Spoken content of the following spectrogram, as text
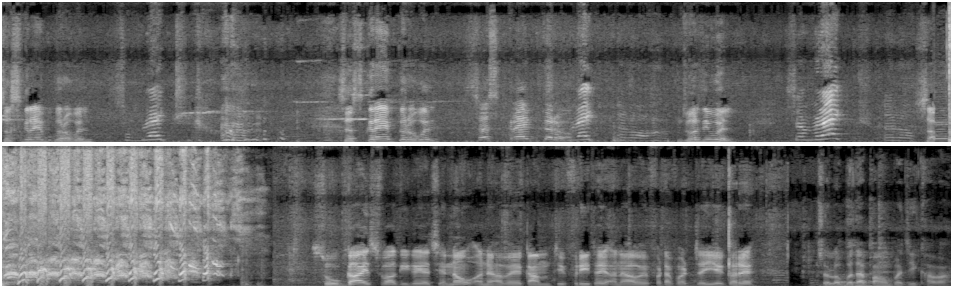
સબસ્ક્રાઇબ કરો બોલ. સબસ્ક્રાઇબ કરો બોલ. સબસ્ક્રાઇબ કરો. જોરથી બોલ. સબસ્ક્રાઇબ કરો. સો ગાઈસ વાગી ગયા છે નવ અને હવે કામથી ફ્રી થઈ અને હવે ફટાફટ જઈએ ઘરે. ચલો બધા પાઉંભાજી ખાવા.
